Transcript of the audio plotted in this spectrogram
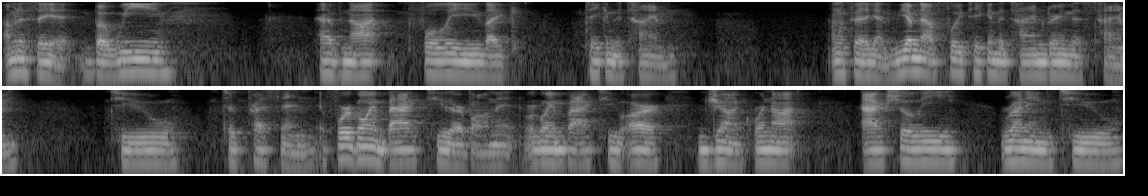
I'm gonna say it, but we have not fully like taken the time. I'm gonna say again. We have not fully taken the time during this time to to press in. If we're going back to our vomit, we're going back to our junk. We're not actually running to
